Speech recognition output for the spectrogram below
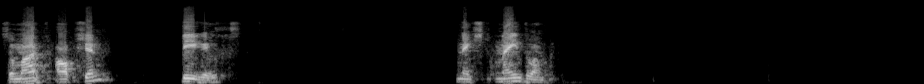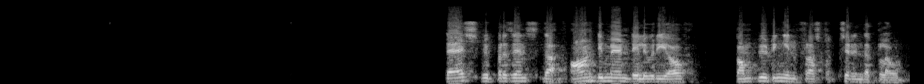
So mark option D guys. Next, ninth one. Dash represents the on-demand delivery of computing infrastructure in the cloud.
